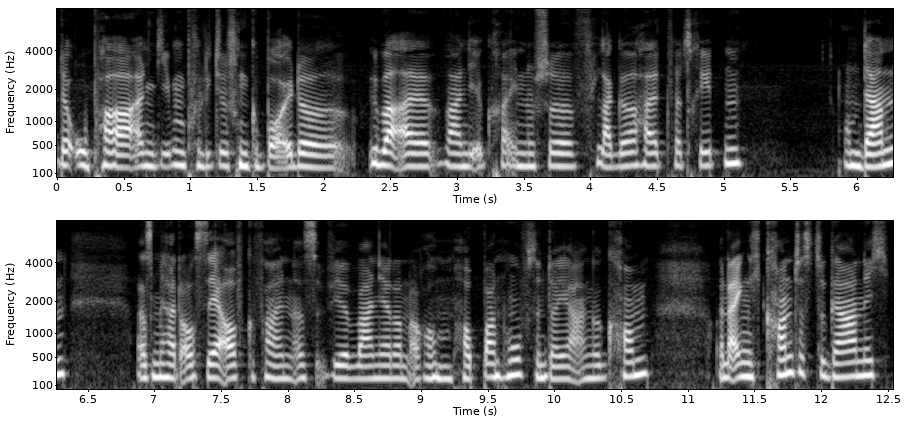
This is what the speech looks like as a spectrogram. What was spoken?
der Oper, an jedem politischen Gebäude. Überall waren die ukrainische Flagge halt vertreten. Und dann, was mir halt auch sehr aufgefallen ist, wir waren ja dann auch am Hauptbahnhof, sind da ja angekommen. Und eigentlich konntest du gar nicht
